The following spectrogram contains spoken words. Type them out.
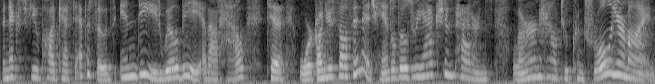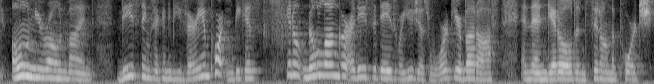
The next few podcast episodes, indeed, will be about how to work on your self image, handle those reaction patterns, learn how to control your mind, own your own mind. These things are going to be very important because, you know, no longer are these the days where you just work your butt off and then get old and sit on the porch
